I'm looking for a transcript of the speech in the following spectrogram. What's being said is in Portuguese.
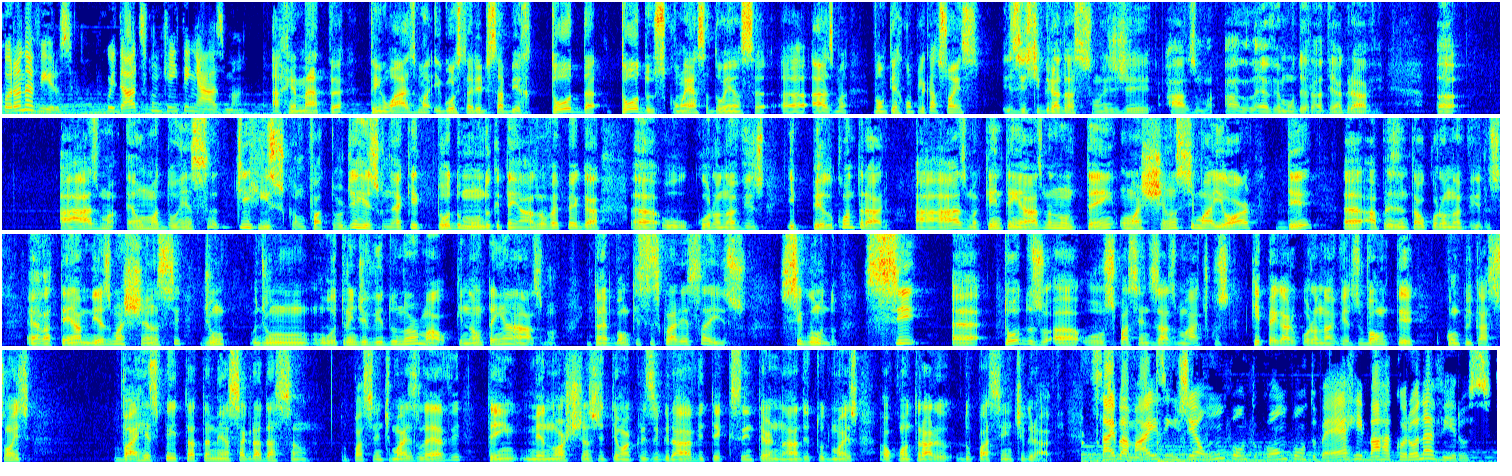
Coronavírus. Cuidados com quem tem asma. A Renata tem asma e gostaria de saber: toda, todos com essa doença, uh, asma, vão ter complicações? Existem gradações de asma, a leve, a moderada e a grave. Uh, a asma é uma doença de risco, é um fator de risco. Não é que todo mundo que tem asma vai pegar uh, o coronavírus. E pelo contrário, a asma, quem tem asma não tem uma chance maior de apresentar o coronavírus. Ela tem a mesma chance de um, de um outro indivíduo normal, que não tenha asma. Então é bom que se esclareça isso. Segundo, se uh, todos uh, os pacientes asmáticos que pegaram o coronavírus vão ter complicações, vai respeitar também essa gradação. O paciente mais leve tem menor chance de ter uma crise grave, ter que ser internado e tudo mais, ao contrário do paciente grave. Saiba mais em g1.com.br barra coronavírus.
